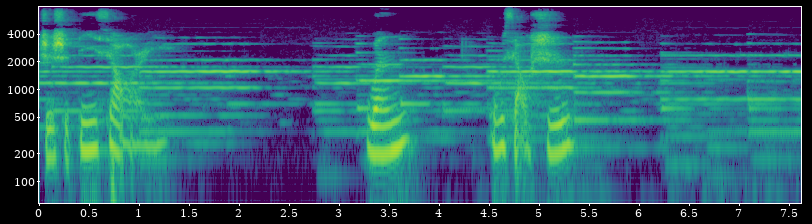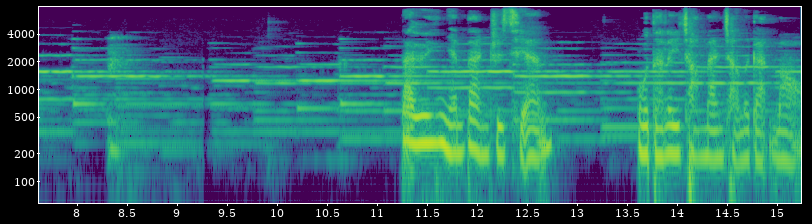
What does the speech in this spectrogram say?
只是低效而已。文吴小诗。大约一年半之前，我得了一场漫长的感冒，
